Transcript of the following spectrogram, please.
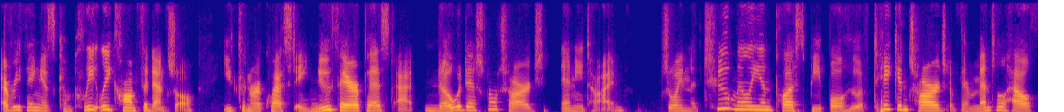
Everything is completely confidential. You can request a new therapist at no additional charge anytime. Join the 2 million plus people who have taken charge of their mental health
